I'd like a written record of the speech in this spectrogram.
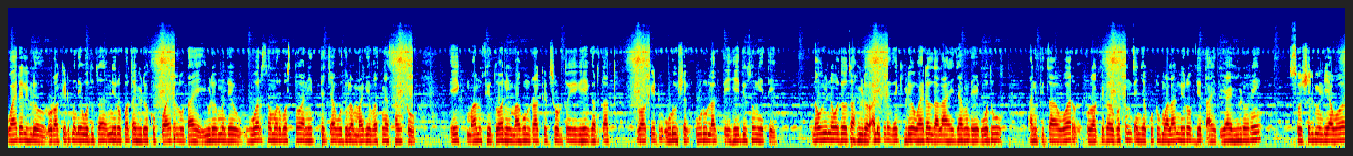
व्हायरल व्हिडिओ रॉकेटमध्ये वधूचा निरोपाचा व्हिडिओ खूप व्हायरल होत आहे. व्हिडिओमध्ये वर समोर बसतो आणि त्याच्या वधूला मागे बसण्यास सांगतो. एक माणूस येतो आणि मागून रॉकेट सोडतो. हे घडतात. रॉकेट उडू शक उडू लागते. हे दिसून येते. नवरी नवरदेवचा व्हिडिओ अलीकडेच एक व्हिडिओ व्हायरल झाला आहे ज्यामध्ये एक वधू आणि तिचा वर रॉकेटवर बसून त्यांच्या कुटुंबाला निरोप देत आहेत. या व्हिडिओने सोशल मीडियावर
